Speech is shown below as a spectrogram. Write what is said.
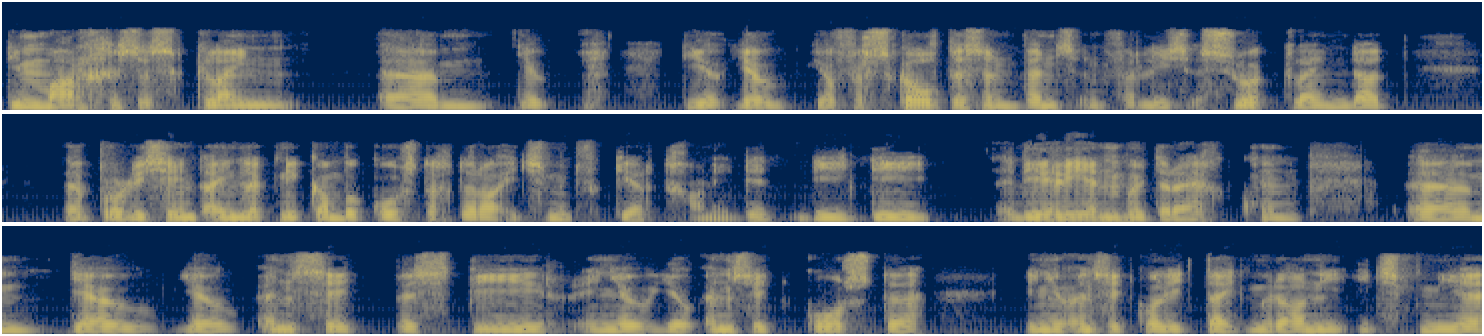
Die marges is klein. Ehm um, jou die jou jou verskil tussen wins en verlies is so klein dat 'n produsent eintlik nie kan bekostig dat daar iets met verkeerd gaan nie. Dit die die die reën moet regkom. Ehm um, jou jou inset bestuur en jou jou insetkoste en jou insetkwaliteit moet daar nie iets mee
